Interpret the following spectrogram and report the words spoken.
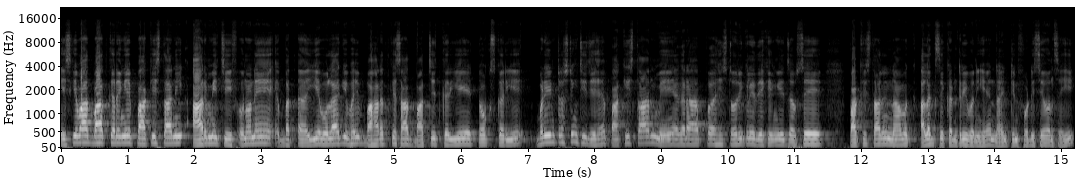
इसके बाद बात करेंगे पाकिस्तानी आर्मी चीफ। उन्होंने ये बोला है कि भाई, भारत के साथ बातचीत करिए टॉक्स करिए। बड़ी इंटरेस्टिंग चीज़ें हैं। पाकिस्तान में अगर आप हिस्टोरिकली देखेंगे, जब से पाकिस्तानी नामक अलग से कंट्री बनी है 1947 से ही,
